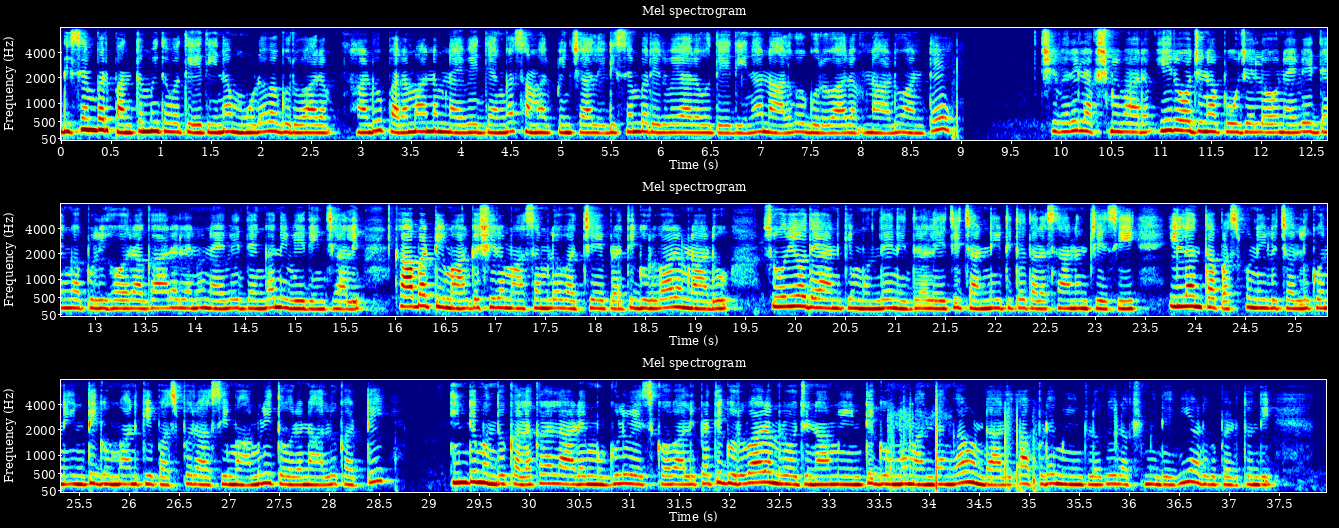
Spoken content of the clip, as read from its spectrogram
డిసెంబర్ పంతొమ్మిదవ తేదీన మూడవ గురువారం. నాడు పరమాన్నం నైవేద్యంగా సమర్పించాలి. డిసెంబర్ ఇరవై ఆరవ తేదీన నాలుగవ గురువారం నాడు అంటే చివరి లక్ష్మీవారం. ఈ రోజున పూజలో నైవేద్యంగా పులిహోర గారెలను నైవేద్యంగా నివేదించాలి. కాబట్టి మార్గశిర మాసంలో వచ్చే ప్రతి గురువారం నాడు సూర్యోదయానికి ముందే నిద్రలేచి చన్నీటితో తలస్నానం చేసి ఇల్లంతా పసుపు నీళ్ళు చల్లుకొని ఇంటి గుమ్మానికి పసుపు రాసి మామిడి తోరణాలు కట్టి ఇంటి ముందు కలకలలాడే ముగ్గులు వేసుకోవాలి. ప్రతి గురువారం రోజున మీ ఇంటి గుమ్మం అందంగా ఉండాలి. అప్పుడే మీ ఇంట్లోకి లక్ష్మీదేవి అడుగు పెడుతుంది.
